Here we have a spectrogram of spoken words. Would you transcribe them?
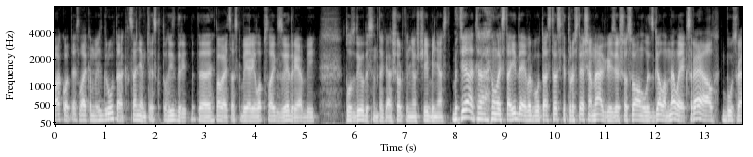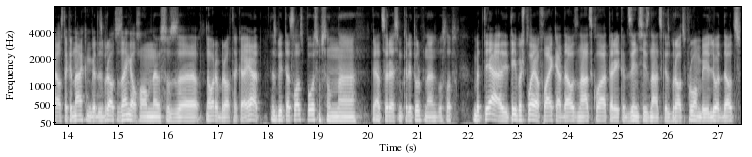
Pakoties laikam visgrūtāk saņemties, ka to izdarīt, bet uh, paveicās, ka bija arī labs laiks Zviedrijā. Bija plus 20, kā šortiņos, čībiņās. Bet jā, tā, man liekas, tā ideja varbūt tās tas, ka tur es tiešām neatgriezīšos vēl līdz galam, neliekas reāli. Būs reāls, tā, kad nākamgad es braucu uz Engelholmu, nevis uz uh, Orebro. Tā kā jā, tas bija tāds labs posms, un uh, jāatcerēsim, ka arī turpinājums būs labs. Bet, jā, tīpaši playoff laikā daudz nāca klāt, arī kad ziņas iznāca, kas brauc prom, bija ļoti daudz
